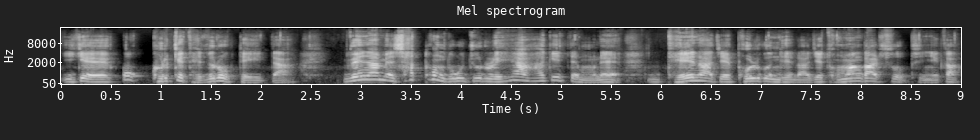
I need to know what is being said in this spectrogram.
이게 꼭 그렇게 되도록 돼 있다. 왜냐하면 사통 노주를 해야 하기 때문에 대낮에 벌건 대낮에 도망갈 수 없으니까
